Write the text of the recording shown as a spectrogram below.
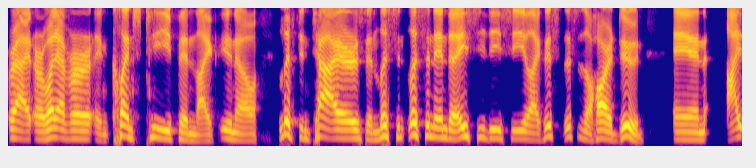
Right. Or whatever, and clenched teeth and like, you know, lifting tires and listen listening to ACDC. Like this, this is a hard dude. And I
